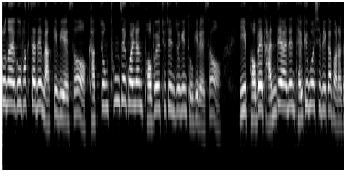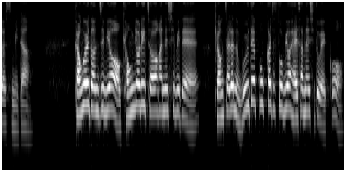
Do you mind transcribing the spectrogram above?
코로나19 확산을 막기 위해서 각종 통제 관련 법을 추진 중인 독일에서 이 법에 반대하는 대규모 시위가 벌어졌습니다. 병을 던지며 격렬히 저항하는 시위대에 경찰은 물대포까지 쏘며 해산을 시도했고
